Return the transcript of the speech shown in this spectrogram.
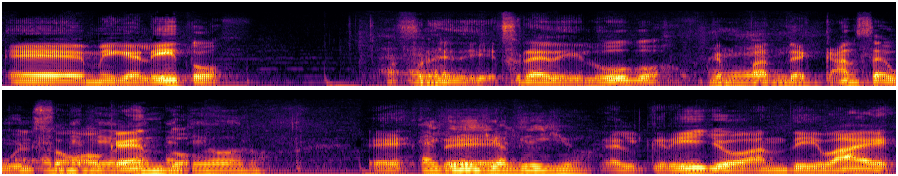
Eh, Miguelito, Freddy, Freddy Lugo, que en paz descanse, Wilson el Oquendo. Este, El grillo, el grillo. El grillo, Andy Baez.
